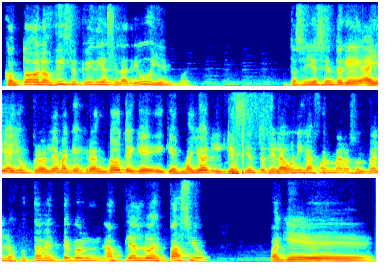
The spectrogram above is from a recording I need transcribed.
con todos los vicios que hoy día se le atribuyen. Pues. Entonces yo siento que ahí hay un problema que es grandote que, y que es mayor y que siento que la única forma de resolverlo es justamente con ampliar los espacios para que,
